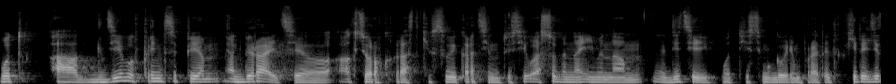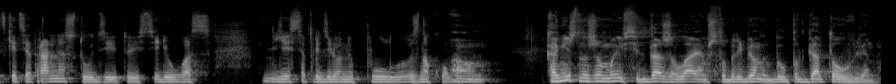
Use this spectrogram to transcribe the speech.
Вот а где вы, в принципе, отбираете э, актеров как раз-таки в свои картины? То есть особенно именно детей, вот если мы говорим про это, это какие-то детские театральные студии, то есть или у вас есть определенный пул знакомых? Конечно же, мы всегда желаем, чтобы ребенок был подготовлен.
